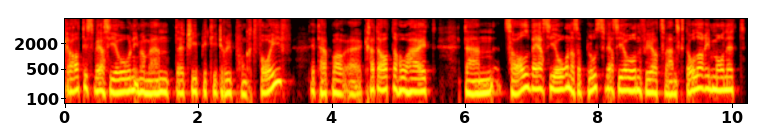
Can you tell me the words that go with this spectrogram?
Gratis-Version im Moment äh, GPT 3.5. Dort hat man äh, keine Datenhoheit. Dann Zahlversion, also Plus-Version für 20 Dollar im Monat.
